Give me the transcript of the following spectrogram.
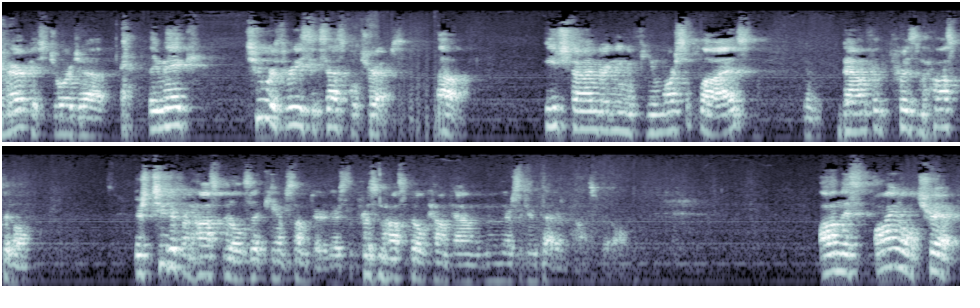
Americus, Georgia. They make two or three successful trips up, each time bringing a few more supplies, bound for the prison hospital. There's two different hospitals at Camp Sumter. There's the prison hospital compound, and then there's the Confederate hospital. On this final trip,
